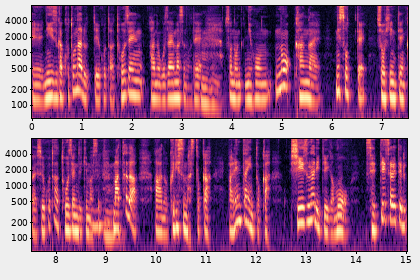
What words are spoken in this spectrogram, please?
えーニーズが異なるっていうことは当然あのございますので、うんその日本の考えに沿って商品展開することは当然できます。うん。まあただあのクリスマスとかバレンタインとかシーズナリティがもう設定されてる、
